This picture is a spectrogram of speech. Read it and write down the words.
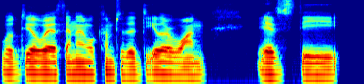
we'll deal with, and then we'll come to the dealer one, is the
